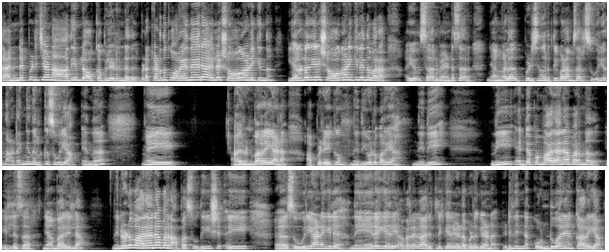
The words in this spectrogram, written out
തന്നെ പിടിച്ചാണ് ആദ്യം ലോക്കപ്പിൽ ഇടേണ്ടത്. ഇവിടെ കിടന്ന് കുറേ നേരം അല്ലേ ഷോ കാണിക്കുന്നു. ഇയാളുടെ ഞാൻ ഷോ കാണിക്കില്ലെന്ന് പറ. അയ്യോ സാർ വേണ്ട സാർ ഞങ്ങൾ പിടിച്ച് നിർത്തിക്കോളാം സാർ സൂര്യ ഒന്ന് അടങ്ങി നിൽക്ക് സൂര്യ. എന്ന് ഈ അരുൺ പറയാണ്. അപ്പോഴേക്കും നിധിയോട് പറയാ നിധി നീ എന്റെ ഒപ്പം വരാനാ പറഞ്ഞത്. ഇല്ല സാർ ഞാൻ വരില്ല. നിന്നോട് വരാനാ പറഞ്ഞ അപ്പം സുധീഷ് ഈ സൂര്യ സൂര്യയാണെങ്കിൽ നേരെ കയറി അവരുടെ കാര്യത്തിൽ കയറി ഇടപെടുകയാണ്. ഇടി നിന്നെ കൊണ്ടുപോകാൻ ഞങ്ങൾക്ക് അറിയാം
